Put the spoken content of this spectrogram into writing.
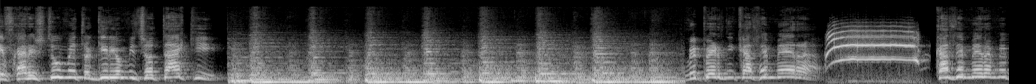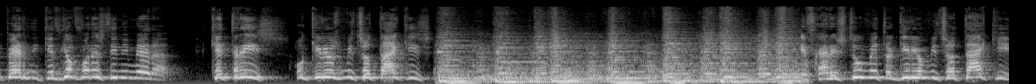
Ευχαριστούμε τον κύριο Μητσοτάκη. Με παίρνει κάθε μέρα. Κάθε μέρα με παίρνει και δυο φορές την ημέρα. Και τρεις. Ο κύριος Μητσοτάκης. Ευχαριστούμε τον κύριο Μητσοτάκη.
